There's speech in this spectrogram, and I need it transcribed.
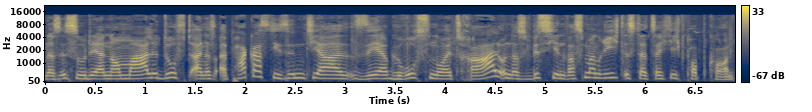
Das ist so der normale Duft eines Alpakas. Die sind ja sehr geruchsneutral und das bisschen, was man riecht, ist tatsächlich Popcorn.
